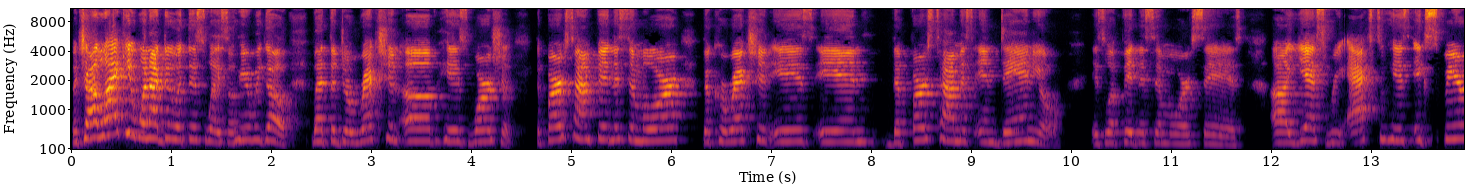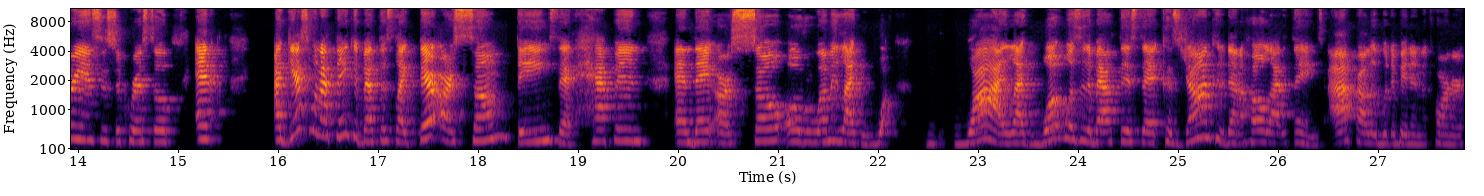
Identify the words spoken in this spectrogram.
But y'all like it when I do it this way. So here we go. But the direction of his worship. The first time fitness and more, the correction is in the first time is in Daniel is what Fitness and More says. Uh, yes, reacts to his experience, Sister Crystal. And I guess when I think about this, like there are some things that happen and they are so overwhelming. Like what? Why? Like, what was it about this that? Because John could have done a whole lot of things. I probably would have been in the corner,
